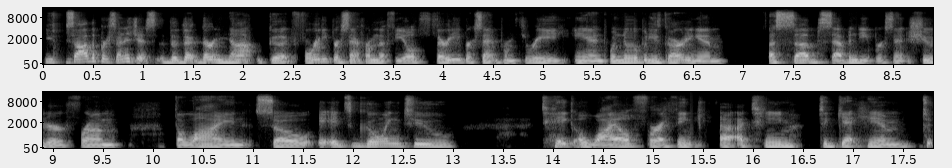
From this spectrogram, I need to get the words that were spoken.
you saw the percentages. They're not good. 40% from the field, 30% from three. And when nobody's guarding him, a sub 70% shooter from the line. So it's going to take a while for, I think, a, team to get him to,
